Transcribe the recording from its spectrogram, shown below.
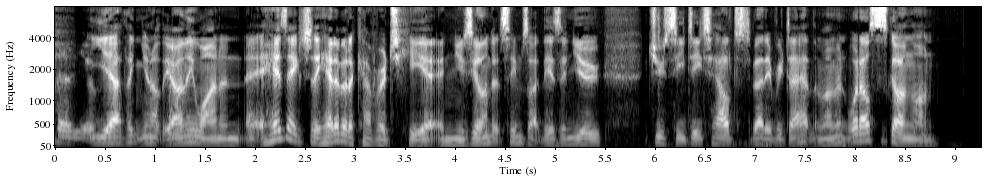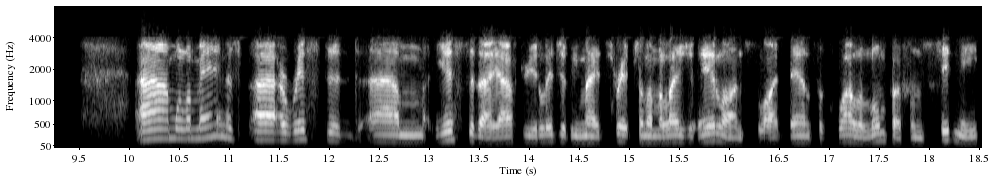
tell you. Yeah, I think you're not the only one, and it has actually had a bit of coverage here in New Zealand. It seems like there's a new juicy detail just about every day at the moment. What else is going on? Um, well, a man was uh, arrested um, yesterday after he allegedly made threats on a Malaysia Airlines flight bound for Kuala Lumpur from Sydney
